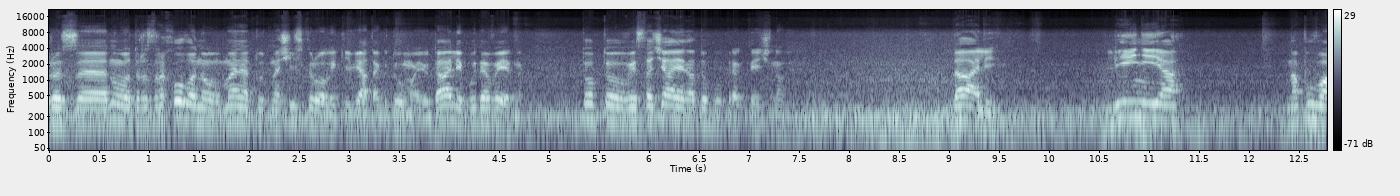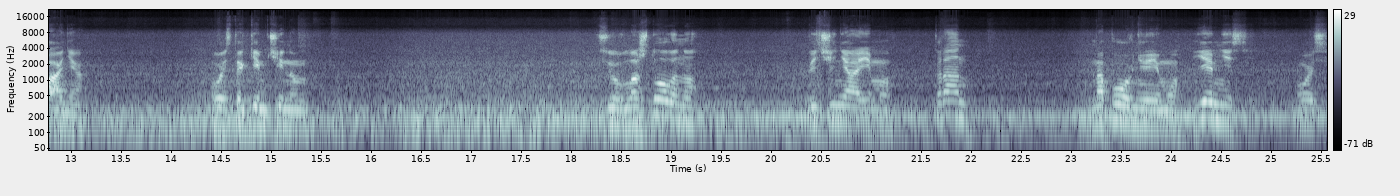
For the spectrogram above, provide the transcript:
роз, е, ну, от розраховано в мене тут на 6 кроликів, я так думаю. Далі буде видно. Тобто вистачає на добу практично. Далі. Лінія напування. Ось таким чином все влаштовано. Відчиняємо кран, наповнюємо ємність. Ось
